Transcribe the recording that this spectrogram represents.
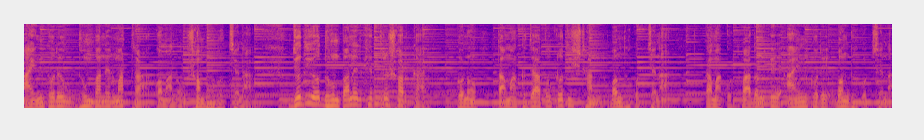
আইন করেও ধূমপানের মাত্রা কমানো সম্ভব হচ্ছে না। যদিও ধূমপানের ক্ষেত্রে সরকার কোনো তামাকজাত প্রতিষ্ঠান বন্ধ করছে না, তামাক উৎপাদনকে আইন করে বন্ধ করছে না,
